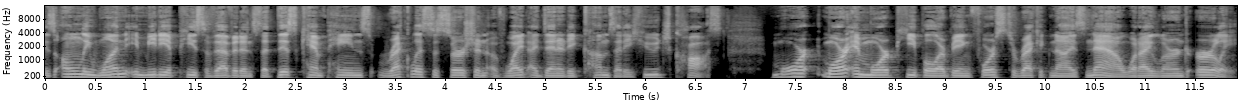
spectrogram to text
is only one immediate piece of evidence that this campaign's reckless assertion of white identity comes at a huge cost. More, more and more people are being forced to recognize now what I learned early.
